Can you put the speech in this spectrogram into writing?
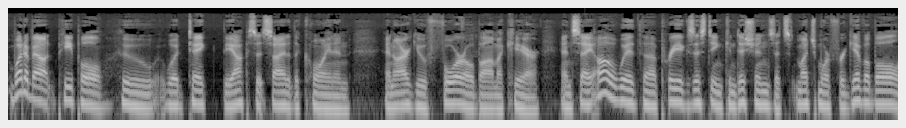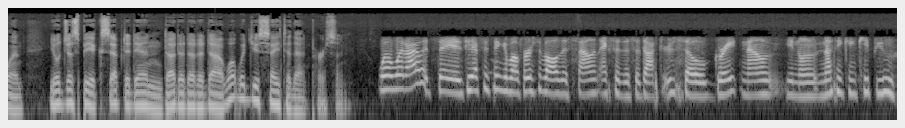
What about people who would take the opposite side of the coin and, and argue for Obamacare and say, oh, with uh, pre existing conditions, it's much more forgivable and you'll just be accepted in, da da da da da? What would you say to that person? Well, what I would say is you have to think about first of all this silent exodus of doctors. So great, now you know nothing can keep you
